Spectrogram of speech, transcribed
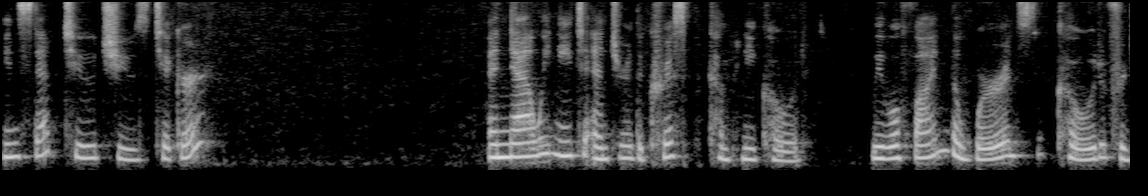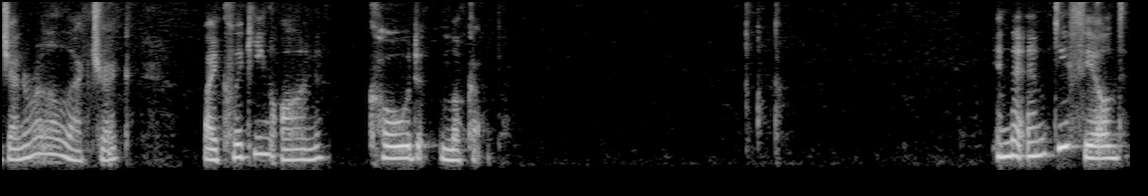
In step two, choose ticker. And now we need to enter the CRSP company code. We will find the words code for General Electric by clicking on Code Lookup. In the empty field,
